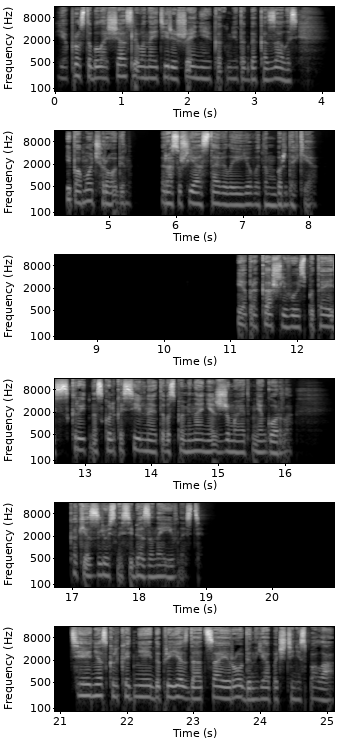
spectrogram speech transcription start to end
Я просто была счастлива найти решение, как мне тогда казалось, и помочь Робин, раз уж я оставила ее в этом бардаке. Я прокашливаюсь, пытаясь скрыть, насколько сильно это воспоминание сжимает мне горло, как я злюсь на себя за наивность. Те несколько дней до приезда отца и Робин я почти не спала.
